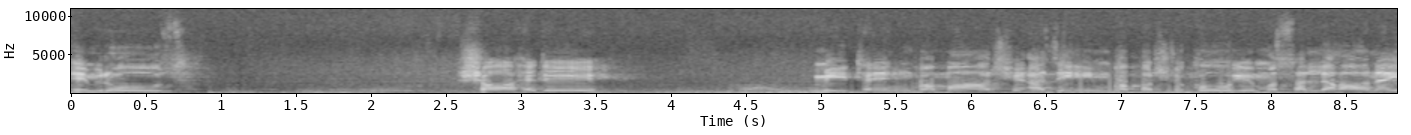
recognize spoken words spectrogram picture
امروز شاهد میتنگ و مارش عظیم و پرشکوه مسلحانه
